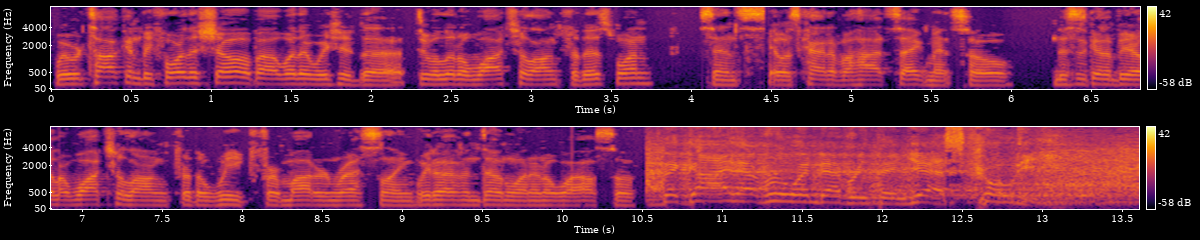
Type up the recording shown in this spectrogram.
we were talking before the show about whether we should uh, do a little watch along for this one, since it was kind of a hot segment. So this is going to be our watch along for the week for modern wrestling. We haven't done one in a while, so The guy that ruined everything. Yes, Cody.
